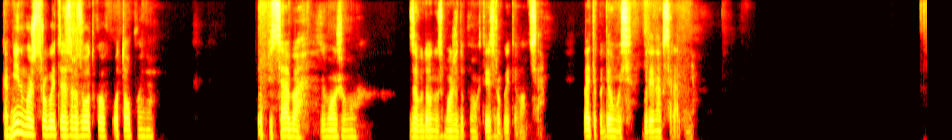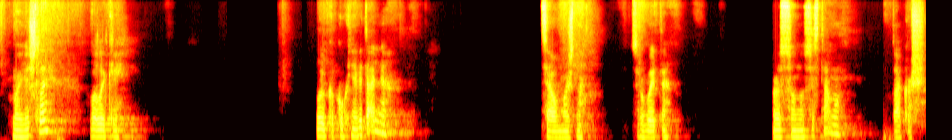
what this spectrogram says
Камін може зробити з розводку отоплення. То під себе зможемо, забудовник зможе допомогти зробити вам все. Давайте подивимось будинок всередині. Ми війшли. Великий. Велика кухня вітальня. Це можна зробити розсувну систему. Також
